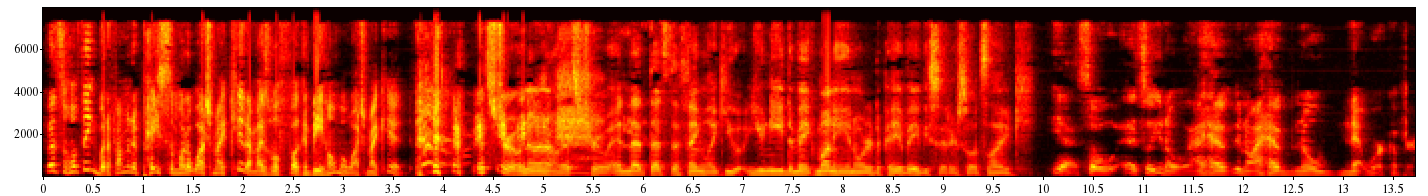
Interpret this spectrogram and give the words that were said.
But that's the whole thing. But if I'm going to pay someone to watch my kid, I might as well fucking be home and watch my kid. that's true. No, no, no, that's true. And that that's the thing. Like you you need to make money in order to pay a babysitter. So it's like Yeah, so uh, so you know, I have you know, I have no network up here.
